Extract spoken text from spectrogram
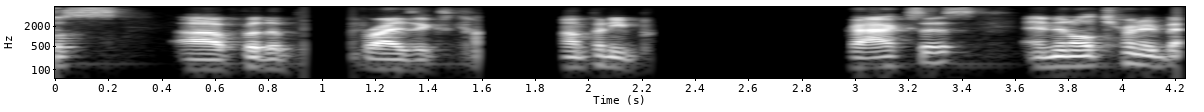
us, uh, for the for Isaac's company Praxis, and then I'll turn it back,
